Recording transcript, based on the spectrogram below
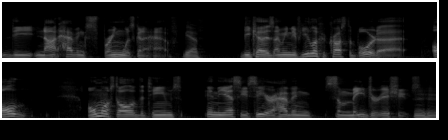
the not having spring was going to have. Yeah. Because I mean, if you look across the board, uh, all almost all of the teams in the SEC are having some major issues. Mm-hmm.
